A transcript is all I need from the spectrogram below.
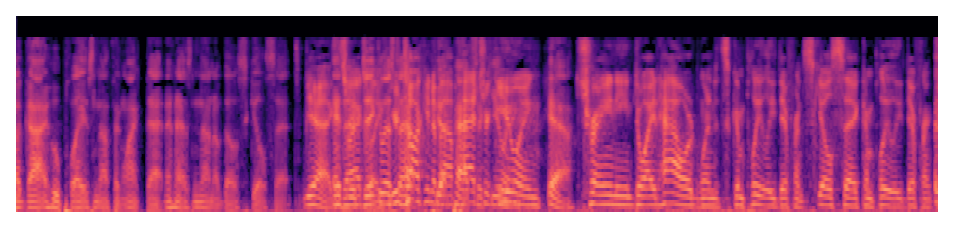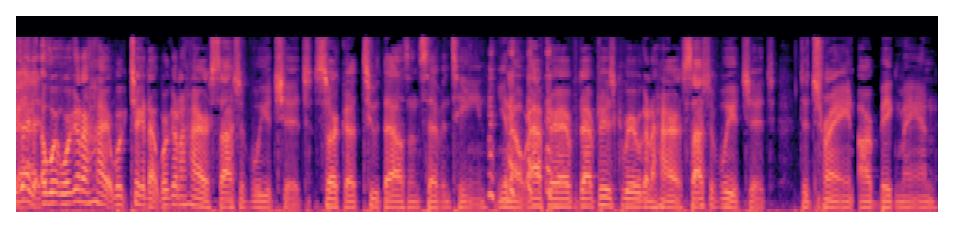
a guy who plays nothing like that and has none of those skill sets? yeah, It's exactly. ridiculous You're talking about Patrick Patrick, Ewing. Ewing, Yeah. training Dwight Howard when it's a completely different skill set, completely different guys. Exactly. We're, gonna hire. We're, check it out. We're gonna hire Sasha Vujacic, circa 2017. You know, after after his career, we're gonna hire Sasha Vujacic to train our big man.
